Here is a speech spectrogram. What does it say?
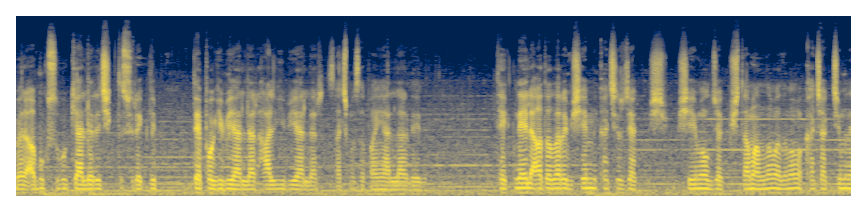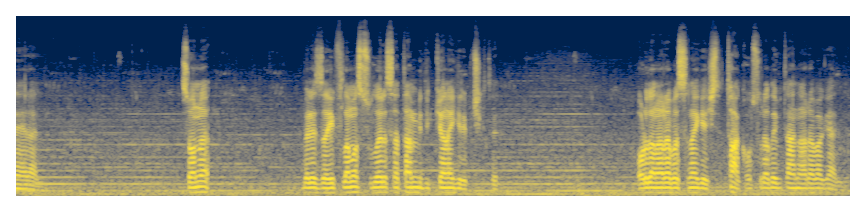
Böyle abuk subuk yerlere çıktı sürekli. Depo gibi yerler, hal gibi yerler, saçma sapan yerlerdeydi. Tekneyle adalara bir şey mi kaçıracakmış, bir şey mi olacakmış tam anlamadım ama kaçakçı mı ne herhalde. Sonra böyle zayıflama suları satan bir dükkana girip çıktı. Oradan arabasına geçti. Tak o sırada bir tane araba geldi.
